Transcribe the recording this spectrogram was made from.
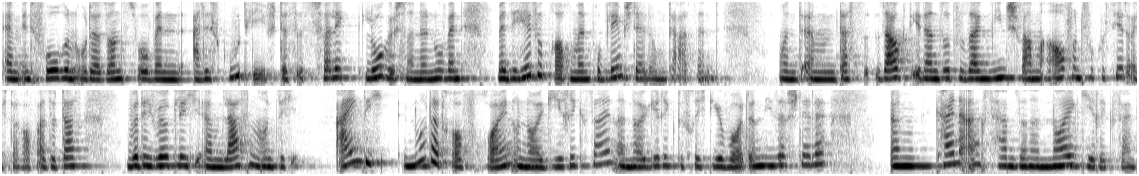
ähm, in Foren oder sonst wo, wenn alles gut lief. Das ist völlig logisch, sondern nur wenn, wenn sie Hilfe brauchen, wenn Problemstellungen da sind. Und ähm, das saugt ihr dann sozusagen wie ein Schwamm auf und fokussiert euch darauf. Also das würde ich wirklich ähm, lassen und sich eigentlich nur darauf freuen und neugierig sein, ein neugierig das richtige Wort an dieser Stelle, ähm, keine Angst haben, sondern neugierig sein.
